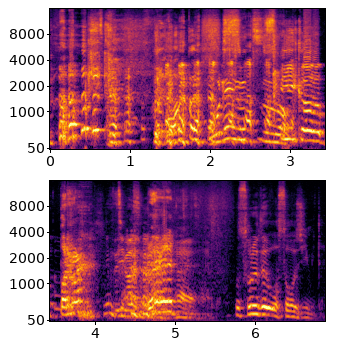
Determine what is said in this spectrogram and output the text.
え本当に折れるっつスピーカーがバラン言いますよね。はいはいそれでお掃除みたい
